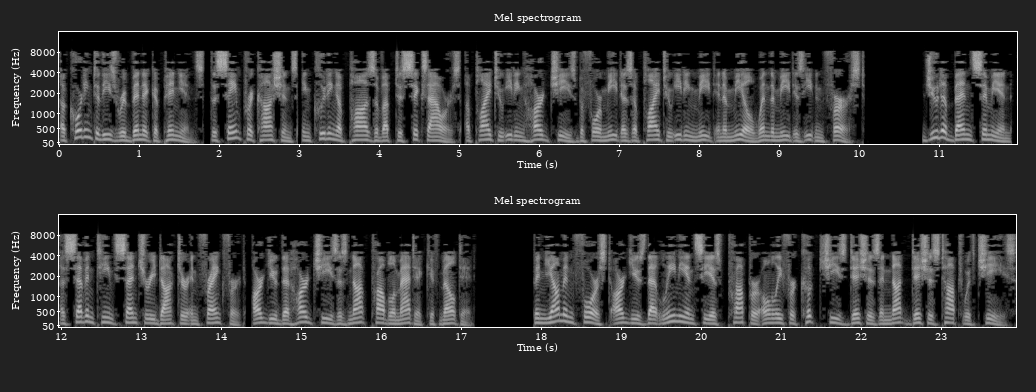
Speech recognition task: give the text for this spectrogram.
According to these rabbinic opinions, the same precautions including a pause of up to six hours apply to eating hard cheese before meat as apply to eating meat in a meal when the meat is eaten first. Judah ben Simeon, a 17th-century doctor in Frankfurt, argued that hard cheese is not problematic if melted. Benjamin Forst argues that leniency is proper only for cooked cheese dishes and not dishes topped with cheese.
